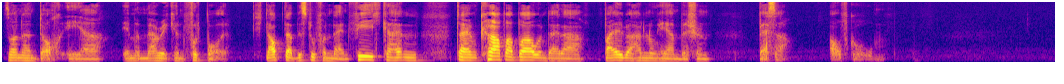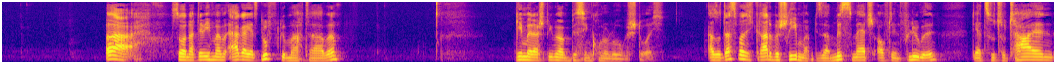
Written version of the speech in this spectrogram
sondern doch eher im American Football. Ich glaube, da bist du von deinen Fähigkeiten, deinem Körperbau und deiner Ballbehandlung her ein bisschen besser aufgehoben. Ah, so, nachdem ich meinem Ärger jetzt Luft gemacht habe, gehen wir das Spiel mal ein bisschen chronologisch durch also das, was ich gerade beschrieben habe, dieser Mismatch auf den Flügeln, der zu totalen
